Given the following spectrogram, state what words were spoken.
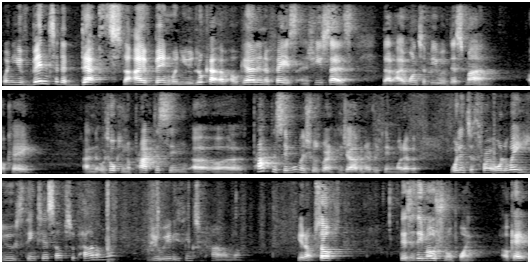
When you've been to the depths that I've been, when you look at a, a girl in the face and she says that I want to be with this man, okay, and we're talking a practicing, uh, uh, practicing woman. She was wearing hijab and everything, whatever, willing to throw it all away. You think to yourself, Subhanallah. You really think, Subhanallah. You know. So this is the emotional point. Okay.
